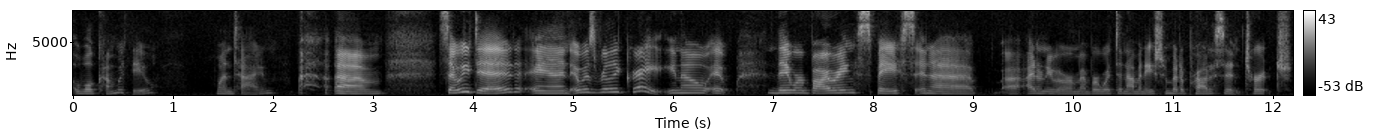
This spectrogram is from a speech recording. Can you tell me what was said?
we'll come with you one time. um, so we did, and it was really great. You know, it they were borrowing space in a uh, I don't even remember what denomination, but a Protestant church.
